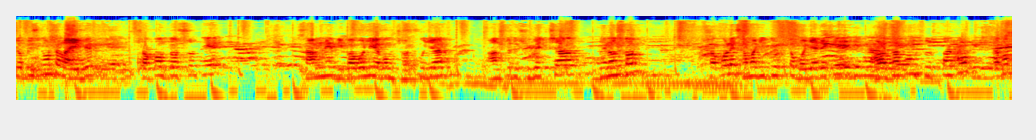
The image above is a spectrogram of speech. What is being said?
চব্বিশ ঘণ্টা লাইভের সকল দর্শককে সামনে দীপাবলি এবং ছট পূজার আন্তরিক শুভেচ্ছা, অভিনন্দন। সকলে সামাজিক দূরত্ব বজায় রেখে ভালো থাকুন, সুস্থ থাকুন এবং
